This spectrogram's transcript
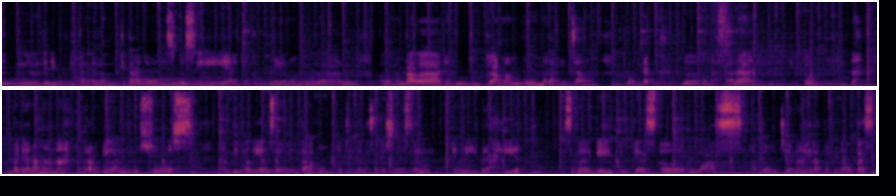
Ini nanti dibuktikan dalam kita ada diskusi, ada kemudian membuat e, makalah dan juga mampu merancang produk e, pemasaran gitu. Nah, pada ranah keterampilan khusus nanti kalian saya minta untuk setelah satu semester ini berakhir sebagai tugas uh, UAS atau ujian akhir atau final test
